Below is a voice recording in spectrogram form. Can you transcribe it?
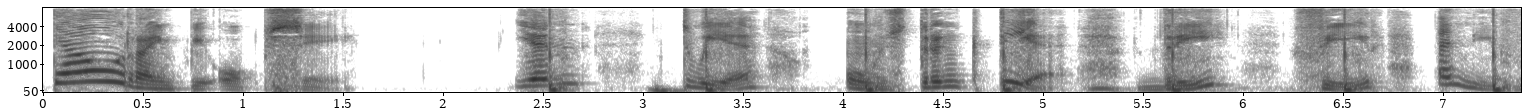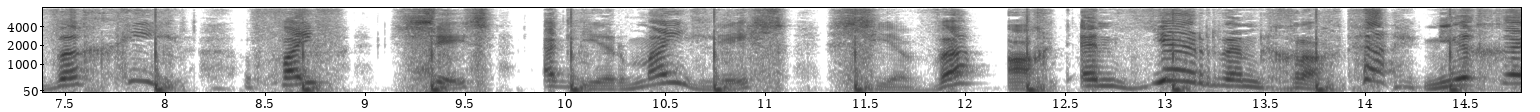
telrympie opsê. 1 2 Ons drink tee. 3 4 'n nuwe gier. 5 6 Ek leer my les 7 8 in Herengracht. 9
